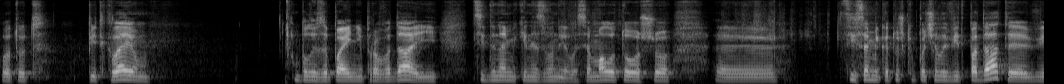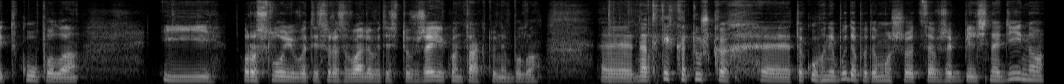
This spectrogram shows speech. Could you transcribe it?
Отут під клеєм були запаяні провода, і ці динаміки не дзвонилися. Мало того, що е, ці самі катушки почали відпадати від купола і розслоюватись, розвалюватись, то вже і контакту не було. Е, на таких катушках е, такого не буде, тому що це вже більш надійно.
